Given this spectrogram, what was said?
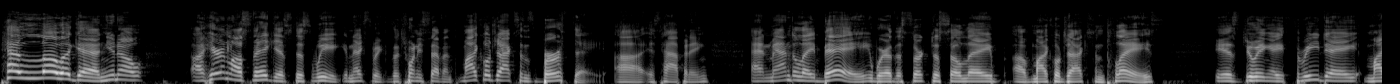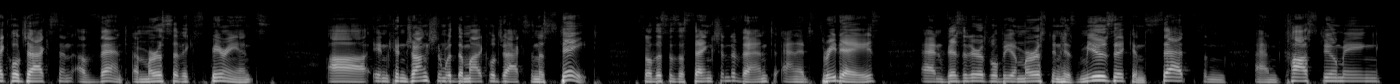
Hello again. You know, uh, here in Las Vegas this week, next week, the 27th, Michael Jackson's birthday uh, is happening. And Mandalay Bay, where the Cirque du Soleil of Michael Jackson plays, is doing a three day Michael Jackson event, immersive experience, uh, in conjunction with the Michael Jackson estate. So, this is a sanctioned event, and it's three days, and visitors will be immersed in his music and sets and, and costuming.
